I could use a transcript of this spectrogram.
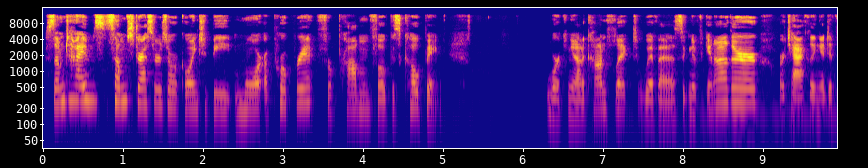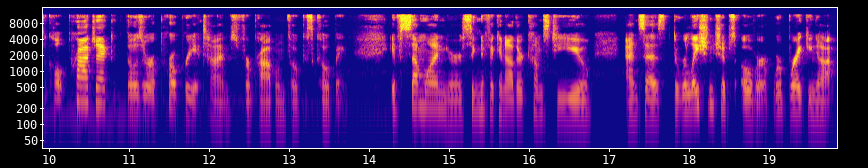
sometimes some stressors are going to be more appropriate for problem focused coping. Working out a conflict with a significant other or tackling a difficult project, those are appropriate times for problem focused coping. If someone, your significant other, comes to you and says, The relationship's over, we're breaking up,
